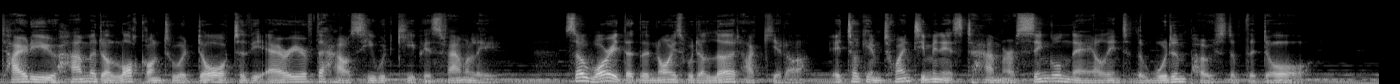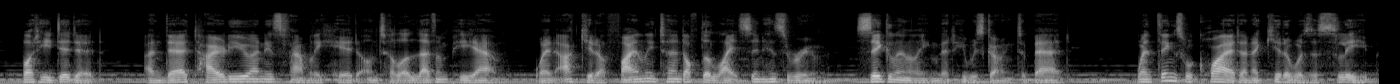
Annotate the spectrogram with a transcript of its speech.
Tairyu hammered a lock onto a door to the area of the house he would keep his family. So worried that the noise would alert Akira, it took him 20 minutes to hammer a single nail into the wooden post of the door. But he did it, and there Tairyu and his family hid until 11pm when Akira finally turned off the lights in his room, signaling that he was going to bed. When things were quiet and Akira was asleep,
